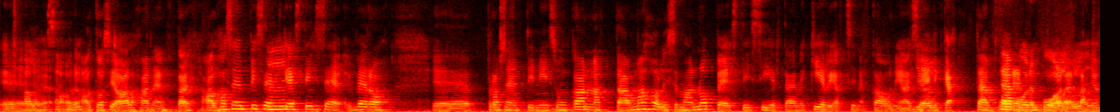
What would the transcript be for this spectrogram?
eh, Alhaisempi. tosi alhainen tai alhaisempi selkeästi mm. se vero prosentti, niin sun kannattaa mahdollisimman nopeasti siirtää ne kirjat sinne Kauniaiseen, eli tämän vuoden, Tämän vuoden puolella, jo,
